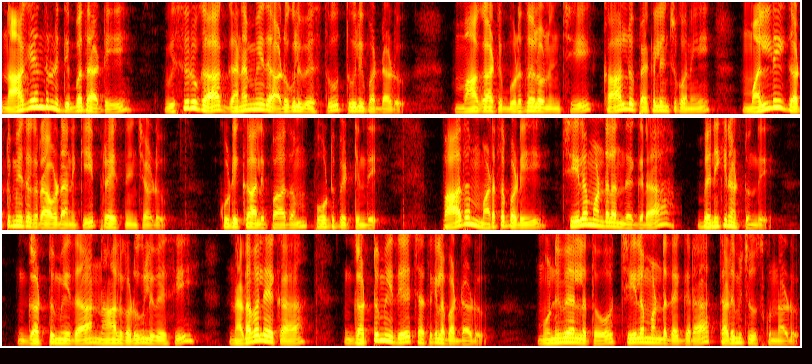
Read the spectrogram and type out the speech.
నాగేంద్రుని దిబ్బదాటి విసురుగా గనం మీద అడుగులు వేస్తూ తూలిపడ్డాడు. మాగాటి బురదలో నుంచి కాళ్ళు పెకలించుకొని మళ్ళీ గట్టుమీదకు రావడానికి ప్రయత్నించాడు. కుడికాలి పాదం పోటు పెట్టింది. పాదం మడతపడి చీలమండలం దగ్గర బెనికినట్టుంది. గట్టుమీద నాలుగడుగులు వేసి నడవలేక గట్టుమీదే చతికిలబడ్డాడు. మునివేళ్ళతో చీలమండ దగ్గర తడిమి చూసుకున్నాడు.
